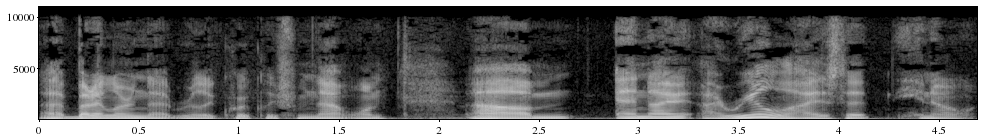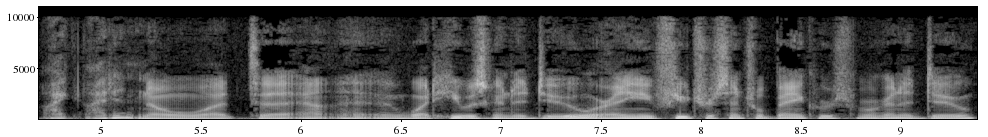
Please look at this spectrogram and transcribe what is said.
uh, but I learned that really quickly from that one. Um, and I, I, realized that you know I, I didn't know what uh, uh, what he was going to do or any future central bankers were going to do,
